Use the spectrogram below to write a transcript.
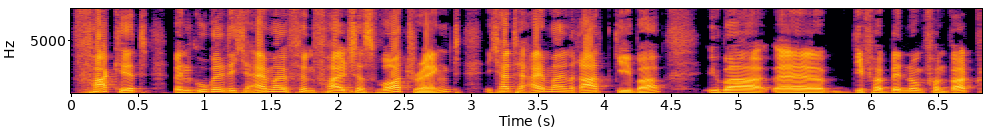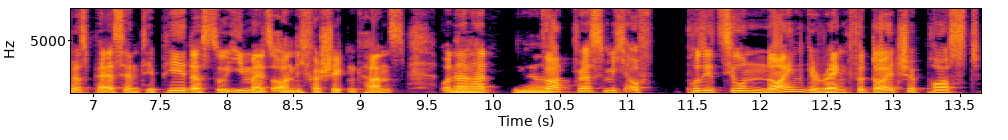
fuck it, wenn Google dich einmal für ein falsches Wort rankt. Ich hatte einmal einen Ratgeber über äh, die Verbindung von WordPress per SMTP, dass du E-Mails ordentlich verschicken kannst. Und ja, dann hat ja. WordPress mich auf Position 9 gerankt für Deutsche Post.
